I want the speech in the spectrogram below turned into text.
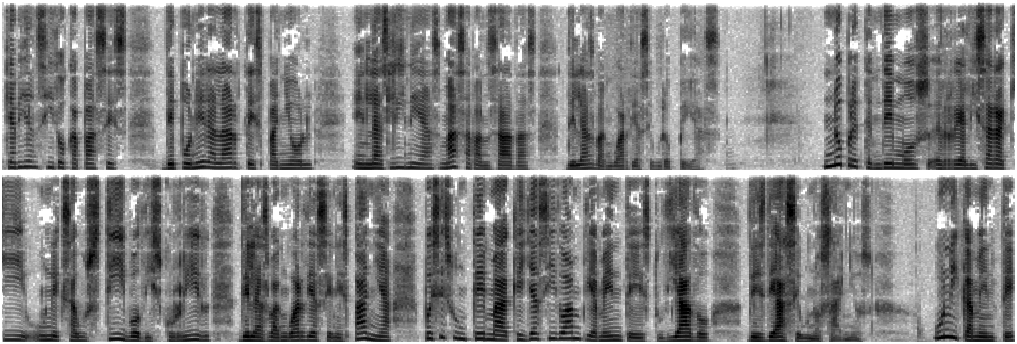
que habían sido capaces de poner al arte español en las líneas más avanzadas de las vanguardias europeas. No pretendemos eh, realizar aquí un exhaustivo discurrir de las vanguardias en España, pues es un tema que ya ha sido ampliamente estudiado desde hace unos años. Únicamente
